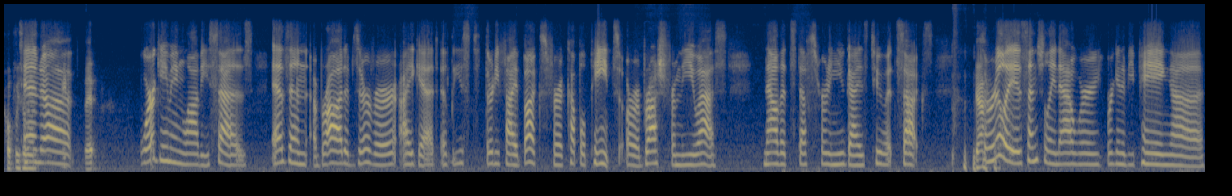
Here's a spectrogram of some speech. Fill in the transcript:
Hopefully, someone. And uh, it. Wargaming Lobby says, as an abroad observer, I get at least 35 bucks for a couple paints or a brush from the US. Now that stuff's hurting you guys too, it sucks. Yeah. So really, essentially now we're we're going to be paying uh,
